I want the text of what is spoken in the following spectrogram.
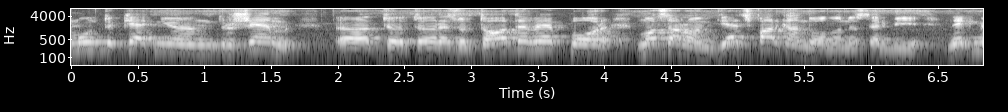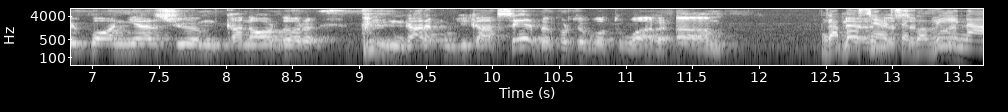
mund të ketë një ndryshim të rezultateve, por mos harrojmë, dje çfarë ka ndodhun në Serbi? Ne kemi pa njerëz që kanë ardhur nga Republika Serbe për të votuar. Nga Bosnje Hercegovina,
